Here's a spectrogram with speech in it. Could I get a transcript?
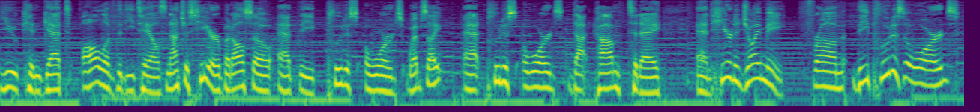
You can get all of the details, not just here, but also at the Plutus Awards website at plutusawards.com today. And here to join me from the Plutus Awards,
